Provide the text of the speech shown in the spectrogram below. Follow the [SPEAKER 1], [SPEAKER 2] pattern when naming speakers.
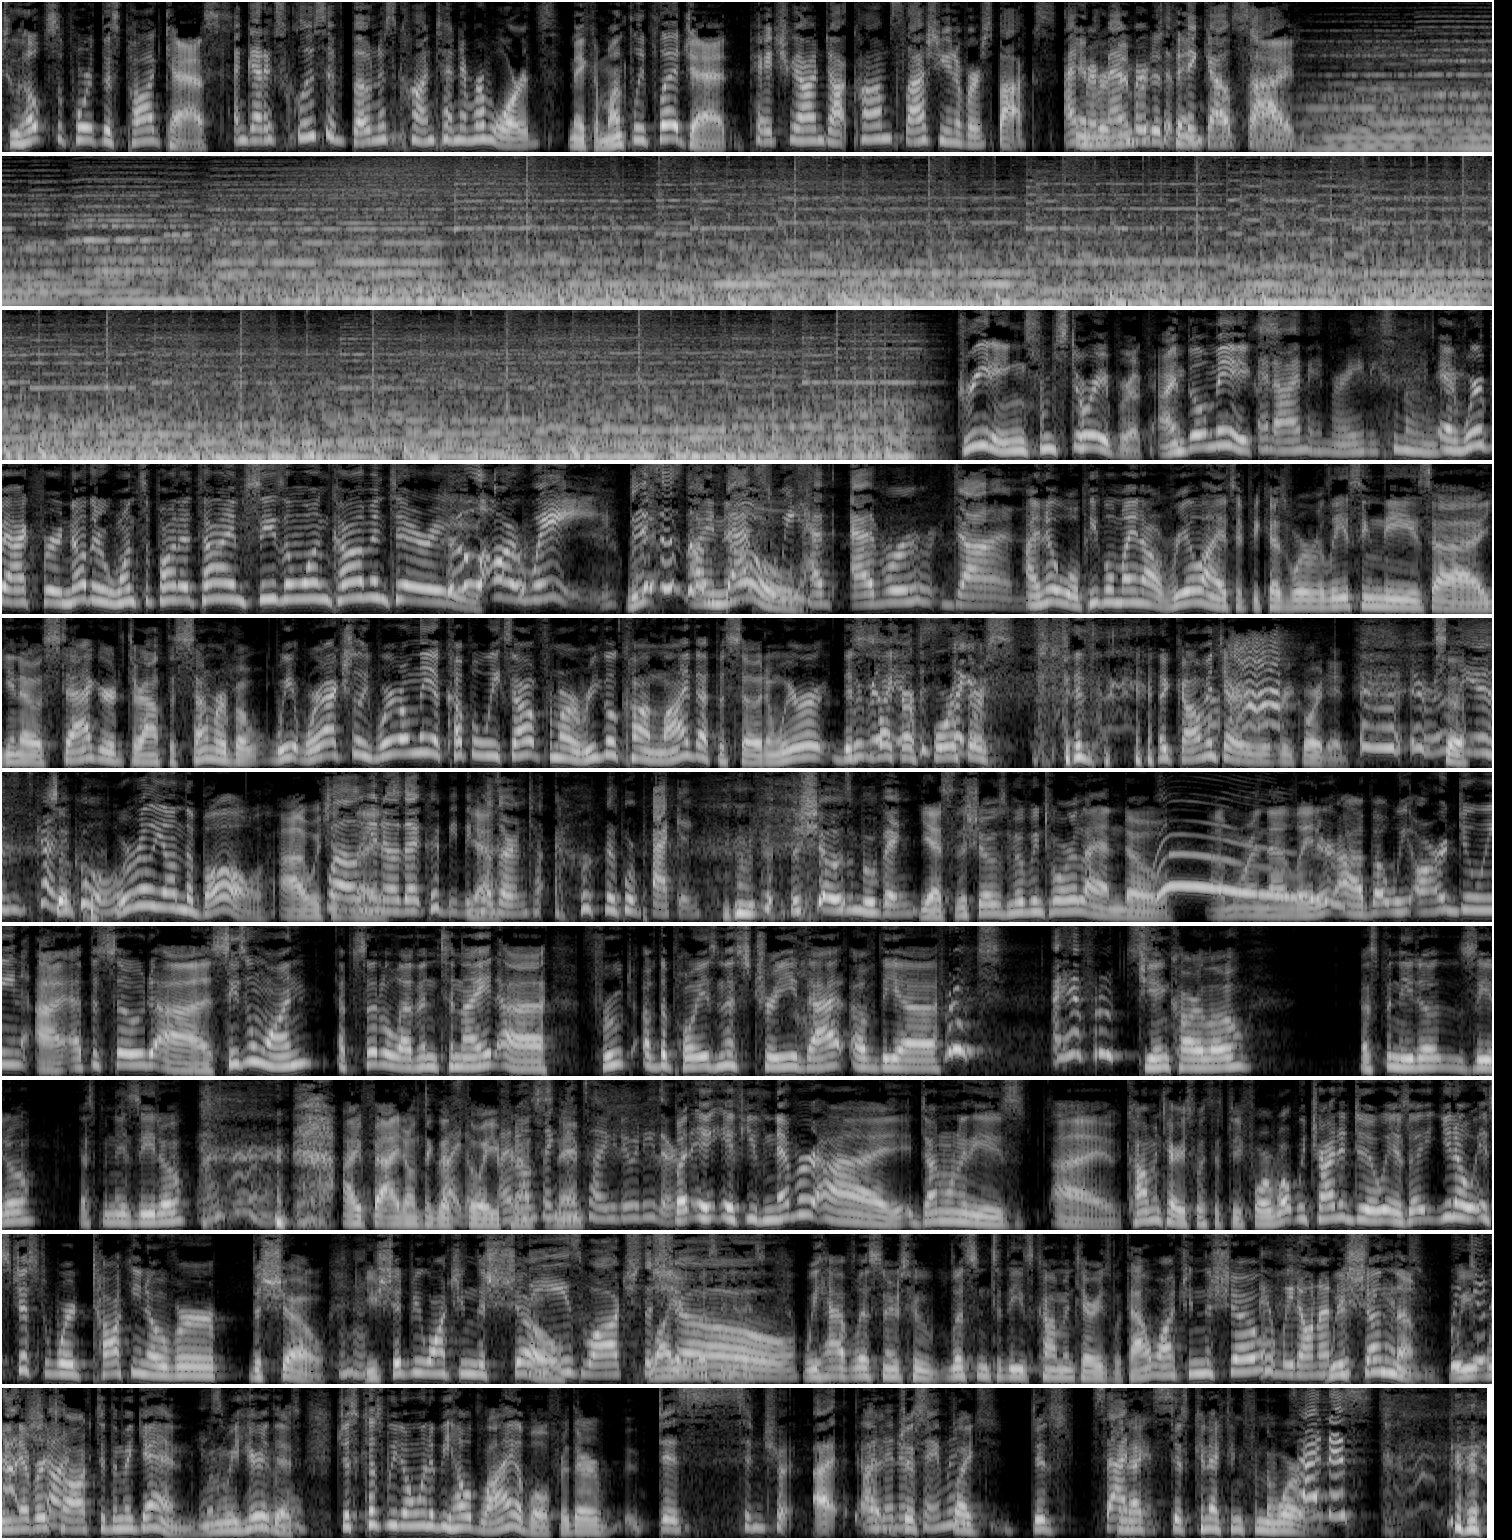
[SPEAKER 1] To help support this podcast,
[SPEAKER 2] and get exclusive bonus content and rewards.
[SPEAKER 1] make a monthly pledge at
[SPEAKER 2] Patreon.com slash universebox. And, remember, to, think, outside.
[SPEAKER 1] Greetings from Storybrooke. I'm Bill Meeks.
[SPEAKER 2] And I'm Anne Marie Simone.
[SPEAKER 1] And we're back for another Once Upon a Time season one commentary.
[SPEAKER 2] Who are we? This
[SPEAKER 1] We-
[SPEAKER 2] is the
[SPEAKER 1] I know.
[SPEAKER 2] best we have ever done.
[SPEAKER 1] I know. Well, people might not realize it because we're releasing these, uh, you know, staggered throughout the summer. But we, we're actually we're only a couple weeks out from our RegalCon live episode, and we were this
[SPEAKER 2] We
[SPEAKER 1] is
[SPEAKER 2] really
[SPEAKER 1] like
[SPEAKER 2] are.
[SPEAKER 1] our fourth
[SPEAKER 2] like
[SPEAKER 1] or fifth commentary we've recorded.
[SPEAKER 2] it really
[SPEAKER 1] So-
[SPEAKER 2] is. It's kind
[SPEAKER 1] So
[SPEAKER 2] of cool.
[SPEAKER 1] We're really on the ball, uh, which
[SPEAKER 2] well,
[SPEAKER 1] is nice.
[SPEAKER 2] you know, that could be because
[SPEAKER 1] Yeah.
[SPEAKER 2] our entire we're packing. the show's moving.
[SPEAKER 1] Yes, the show's moving to Orlando. Uh, more on that later. Uh, but we are doing uh, episode uh, season one, episode eleven tonight. Uh, Fruit of the poisonous tree. That of the uh,
[SPEAKER 2] Fruit. I have fruit.
[SPEAKER 1] Giancarlo Espinito Zito Espinizito. I, I don't think that's
[SPEAKER 2] I
[SPEAKER 1] the way you
[SPEAKER 2] don't- I don't
[SPEAKER 1] pronounce
[SPEAKER 2] think
[SPEAKER 1] name.
[SPEAKER 2] that's how you do it either.
[SPEAKER 1] But if you've never uh, done one of these uh, commentaries with us before, what we try to do is, uh, you know, it's just we're talking over the show. You should be watching the show.
[SPEAKER 2] Mm-hmm. Please watch the
[SPEAKER 1] while you're listening to
[SPEAKER 2] show.
[SPEAKER 1] this. We have listeners who listen to these commentaries without watching the show,
[SPEAKER 2] And we don't understand.
[SPEAKER 1] We shun them.
[SPEAKER 2] We
[SPEAKER 1] we,
[SPEAKER 2] not
[SPEAKER 1] never
[SPEAKER 2] shun.
[SPEAKER 1] talk to them again when we,
[SPEAKER 2] we
[SPEAKER 1] hear
[SPEAKER 2] do.
[SPEAKER 1] this, just because we don't want to be held liable for their
[SPEAKER 2] Disintro- uh,
[SPEAKER 1] uh, just like disconnect, disconnecting from the world.
[SPEAKER 2] sadness.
